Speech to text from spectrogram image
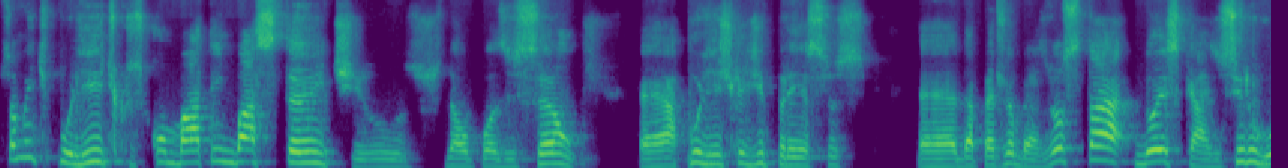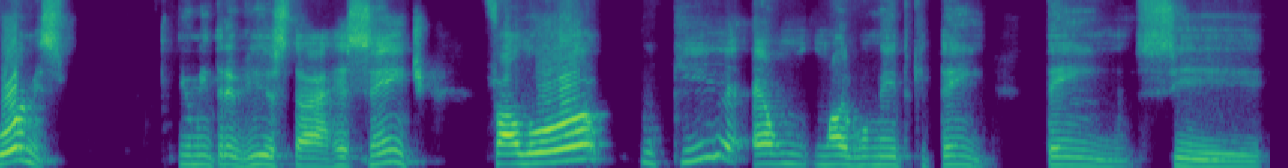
somente políticos, combatem bastante os da oposição é, a política de preços é, da Petrobras. Vou citar dois casos. Ciro Gomes, em uma entrevista recente, falou o que é um, um argumento que tem, tem se,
